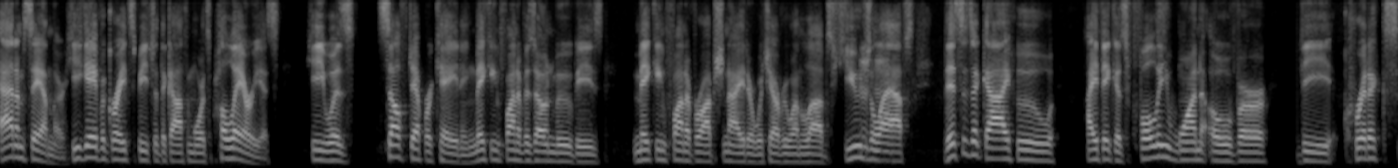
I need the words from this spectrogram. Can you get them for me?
Adam Sandler, he gave a great speech at the Gotham Awards. Hilarious. He was self-deprecating, making fun of his own movies making fun of Rob Schneider, which everyone loves. Huge Mhm. laughs. This is a guy who I think has fully won over the critics,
